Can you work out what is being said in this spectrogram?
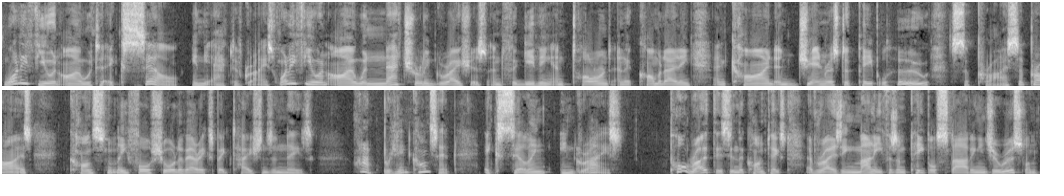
What if you and I were to excel in the act of grace? What if you and I were naturally gracious and forgiving and tolerant and accommodating and kind and generous to people who, surprise, surprise, constantly fall short of our expectations and needs? What a brilliant concept. Excelling in grace. Paul wrote this in the context of raising money for some people starving in Jerusalem,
